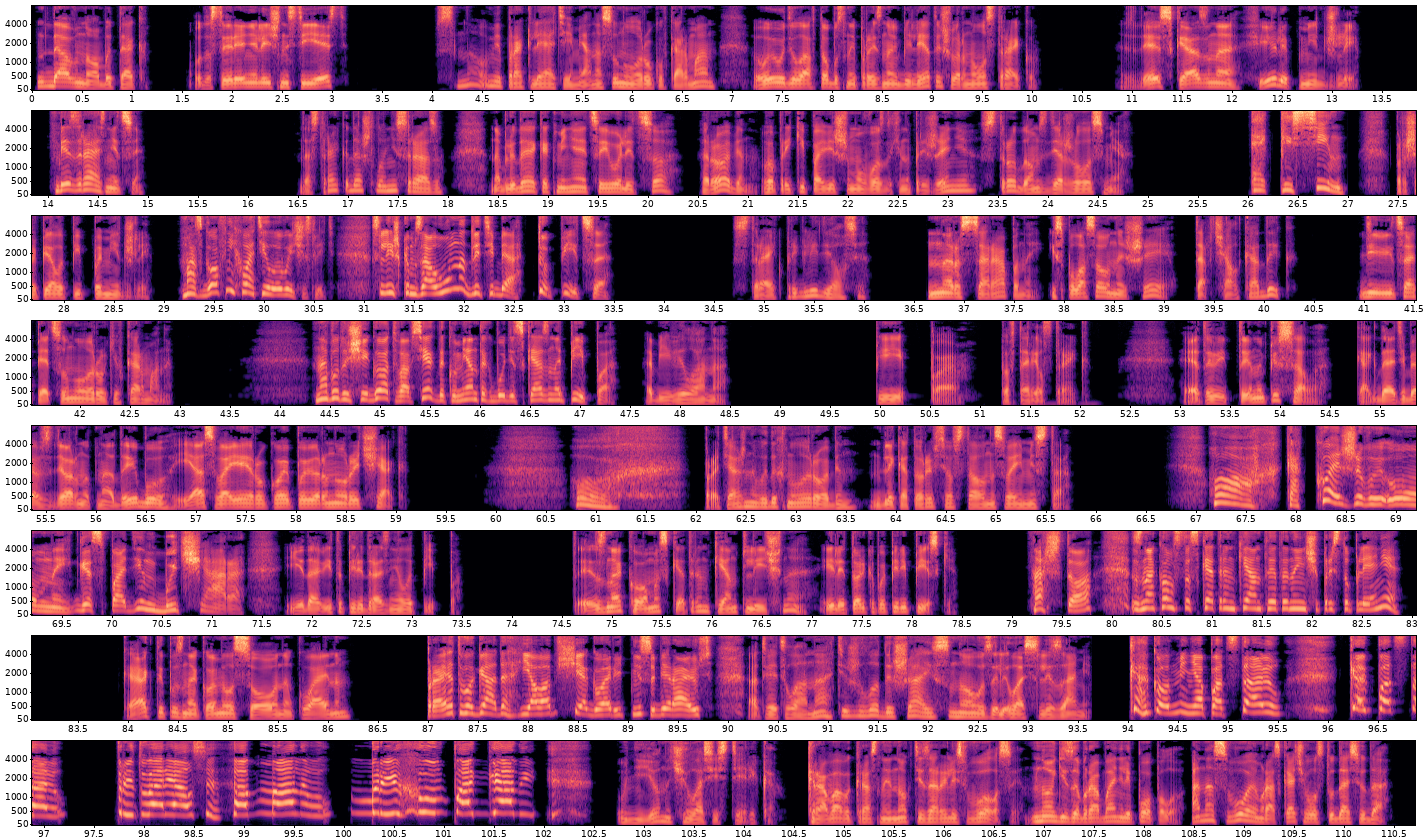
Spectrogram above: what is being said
«Давно бы так. Удостоверение личности есть?» С новыми проклятиями она сунула руку в карман, выудила автобусный проездной билет и швырнула страйку. «Здесь сказано Филипп Миджли». «Без разницы». До страйка дошло не сразу. Наблюдая, как меняется его лицо, Робин, вопреки повисшему в воздухе напряжению, с трудом сдерживала смех. «Эписин!» — прошипела Пиппа Миджли. «Мозгов не хватило вычислить? Слишком заумно для тебя, тупица!» Страйк пригляделся. На расцарапанной, исполосованной шее торчал кадык. Девица опять сунула руки в карманы. «На будущий год во всех документах будет сказано «Пиппа», — объявила она. «Пиппа», — повторил Страйк. «Это ведь ты написала. Когда тебя вздернут на дыбу, я своей рукой поверну рычаг». «Ох...» Протяжно выдохнула Робин, для которой все встало на свои места. «Ох, какой же вы умный, господин бычара!» — ядовито передразнила Пиппа. «Ты знакома с Кэтрин Кент лично или только по переписке?» «А что, знакомство с Кэтрин Кент — это нынче преступление?» «Как ты познакомилась с Оуэном Куайном?» «Про этого гада я вообще говорить не собираюсь», — ответила она, тяжело дыша, и снова залилась слезами. «Как он меня подставил! Как подставил! Притворялся! Обманывал! Брехун поганый!» У нее началась истерика. Кроваво-красные ногти зарылись в волосы, ноги забарабанили по полу, она своем раскачивалась туда-сюда.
